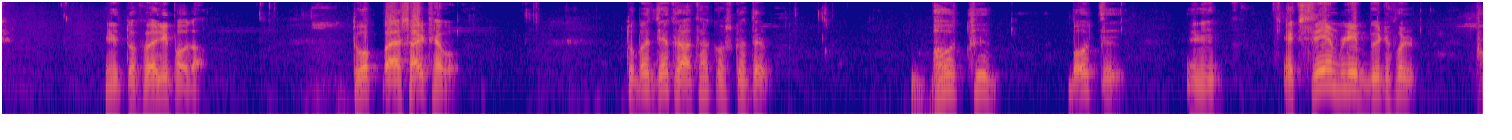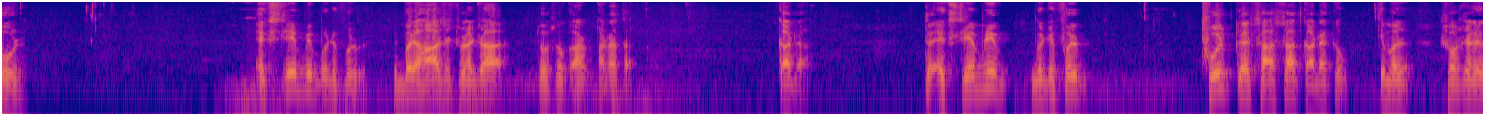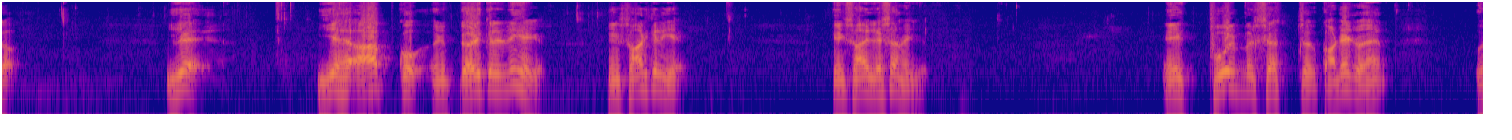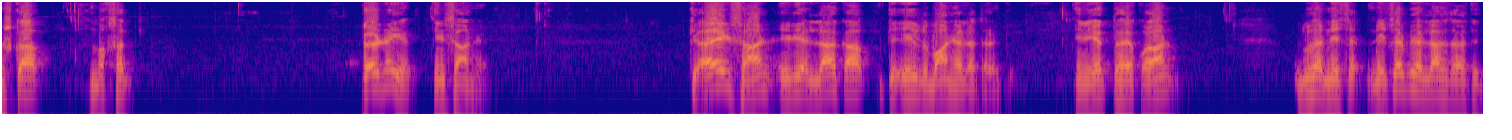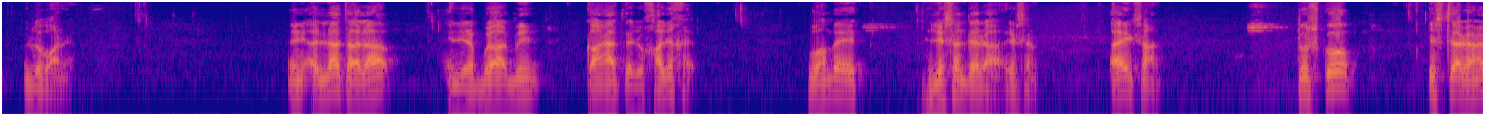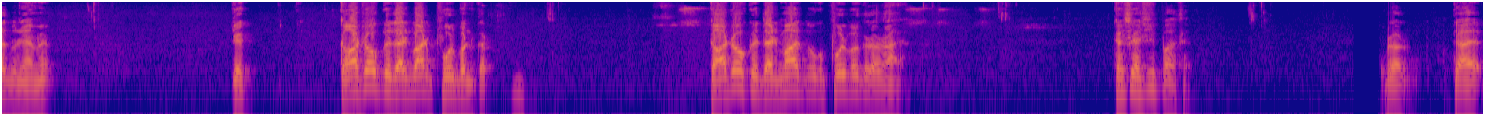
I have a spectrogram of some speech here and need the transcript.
یعنی توفیلی پودا۔ تو وہ پیراسائٹ ہے وہ۔ تو میں دیکھ رہا تھا کہ اس کے اندر بہت ہی بہت ہی یعنی ایکسٹریملی بیوٹیفل پھول۔ ایکسٹریملی بیوٹیفل بڑے ہاتھ سے چنا چاہا تو اس کو کاٹا تھا۔ کاٹا۔ تو ایکسٹریملی بیوٹیفل پھول کے ساتھ ساتھ کاٹا کیوں؟ کہ میں سوچنے لگا، یہ یہ ہے آپ کو یعنی پیڑ کے لیے نہیں ہے یہ، انسان کے لیے انسانی لیسن ہے یہ۔ ایک پھول میں سے کانٹے جو ہیں، اس کا مقصد پیڑ نہیں ہے، انسان ہے۔ کہ اے انسان یعنی اللہ کا، کہ یہی زبان ہے اللہ تعالیٰ کی۔ یعنی ایک تو ہے قرآن، دوسرا نیچر۔ نیچر بھی اللہ تعالیٰ کی زبان ہے۔ یعنی اللہ تعالیٰ یعنی رب العالمین، کائنات کا جو خالق ہے، وہ ہمیں ایک لیسن دے رہا ہے، لیسن۔ اے انسان، تو اس کو اس طرح رہنا دنیا میں کہ کانٹوں کے درمیان پھول بن کر، کانٹوں کے درمیان تم کو پھول بن کر رہنا ہے۔ کیسی عجیب بات ہے۔ کیا ہے۔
